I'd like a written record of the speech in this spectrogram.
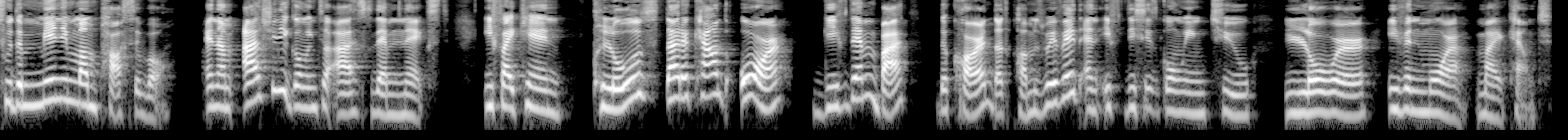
to the minimum possible. And I'm actually going to ask them next if I can close that account or give them back the card that comes with it and if this is going to lower even more my account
